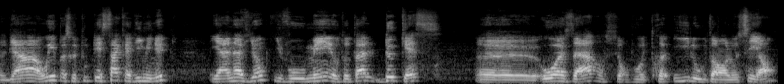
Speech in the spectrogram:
Eh bien, oui, parce que toutes les 5 à 10 minutes, il y a un avion qui vous met au total deux caisses euh, au hasard sur votre île ou dans l'océan.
